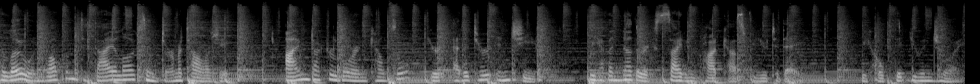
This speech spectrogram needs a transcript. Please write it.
Hello, and welcome to Dialogues in Dermatology. I'm Dr. Lauren Council, your editor in chief. We have another exciting podcast for you today. We hope that you enjoy.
